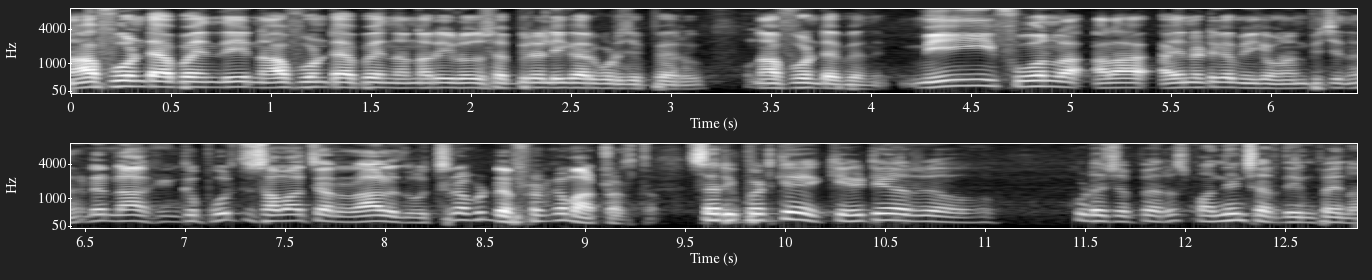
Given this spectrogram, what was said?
నా ఫోన్ ట్యాప్ అయింది నా ఫోన్ ట్యాప్ అయింది అన్నారు ఈరోజు షబ్బీర్ అలీ గారు కూడా చెప్పారు నా ఫోన్ ట్యాప్ అయింది. మీ ఫోన్ అలా అయినట్టుగా మీకు ఏమైనా అనిపించిందా? అంటే నాకు ఇంకా పూర్తి సమాచారం రాలేదు. వచ్చినప్పుడు డెఫినెట్గా మాట్లాడతాం. సార్ ఇప్పటికే కేటీఆర్ కూడా చెప్పారు స్పందించారు దీనిపైన.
